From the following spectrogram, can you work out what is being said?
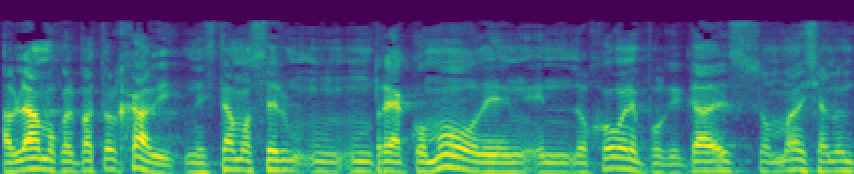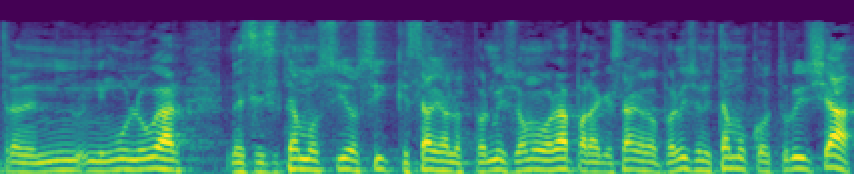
hablábamos con el pastor Javi, necesitamos hacer un, reacomodo en, los jóvenes porque cada vez son más y ya no entran en ningún lugar. Necesitamos sí o sí que salgan los permisos. Vamos a orar para que salgan los permisos. Necesitamos construir ya,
